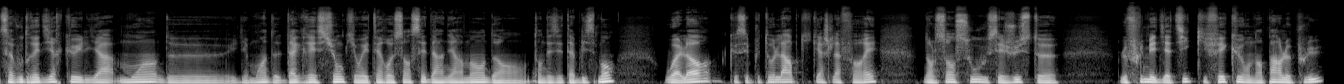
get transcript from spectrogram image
ça voudrait dire qu'il y a moins de, il y a moins d'agressions qui ont été recensées dernièrement dans, dans, des établissements, ou alors que c'est plutôt l'arbre qui cache la forêt, dans le sens où c'est juste euh, le flux médiatique qui fait qu'on n'en parle plus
